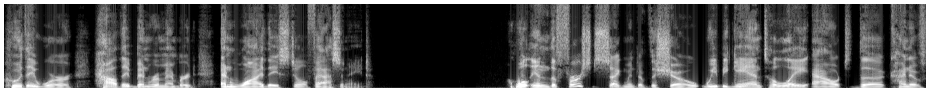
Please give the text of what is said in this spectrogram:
Who They Were, How They've Been Remembered, and Why They Still Fascinate. Well, in the first segment of the show, we began to lay out the kind of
